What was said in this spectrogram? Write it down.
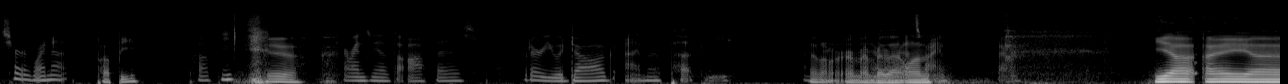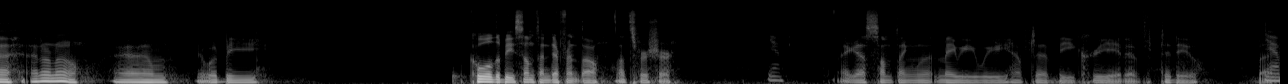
Sure, why not? Puppy. Puppy. yeah. Reminds me of The Office. What are you, a dog? I'm a puppy. I don't remember that that's one. Fine. Whatever. Yeah. I. Uh. I don't know. Um. It would be cool to be something different, though. That's for sure. Yeah. I guess something that maybe we have to be creative to do. But Yeah.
